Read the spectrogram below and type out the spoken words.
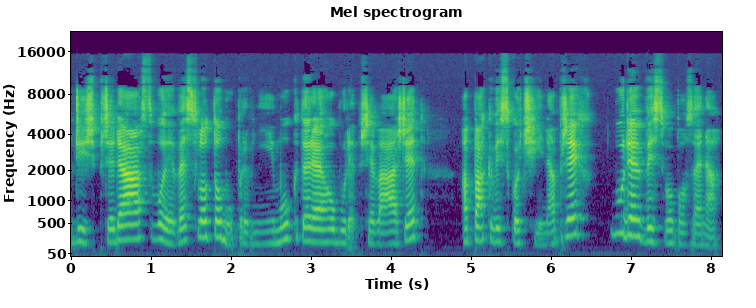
když předá svoje veslo tomu prvnímu, kterého bude převážet, a pak vyskočí na břeh, bude vysvobozena.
